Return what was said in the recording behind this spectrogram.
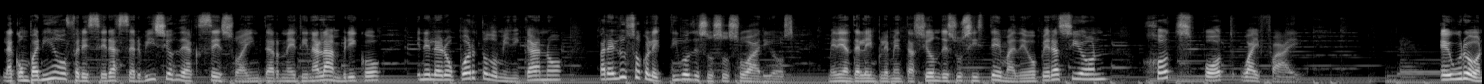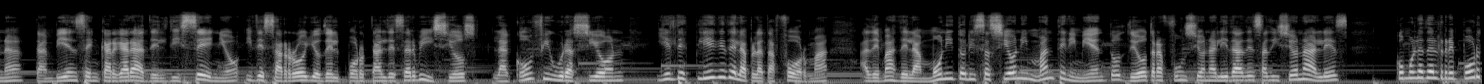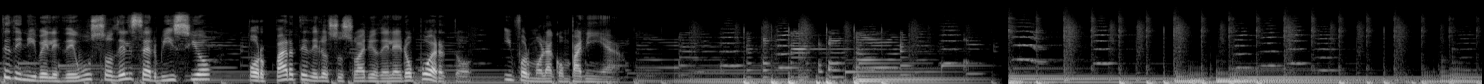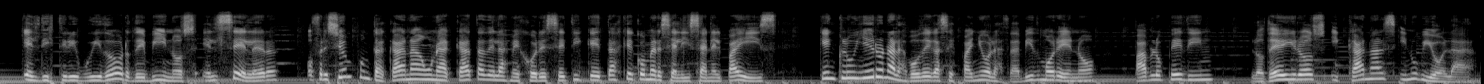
la compañía ofrecerá servicios de acceso a Internet inalámbrico en el aeropuerto dominicano para el uso colectivo de sus usuarios, mediante la implementación de su sistema de operación Hotspot Wi-Fi. Eurona también se encargará del diseño y desarrollo del portal de servicios, la configuración y el despliegue de la plataforma, además de la monitorización y mantenimiento de otras funcionalidades adicionales, como la del reporte de niveles de uso del servicio por parte de los usuarios del aeropuerto, informó la compañía. El distribuidor de vinos El Celler ofreció en Punta Cana una cata de las mejores etiquetas que comercializa en el país, que incluyeron a las bodegas españolas David Moreno, Pablo Pedín, Lodeiros y Canals y Nubiola.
